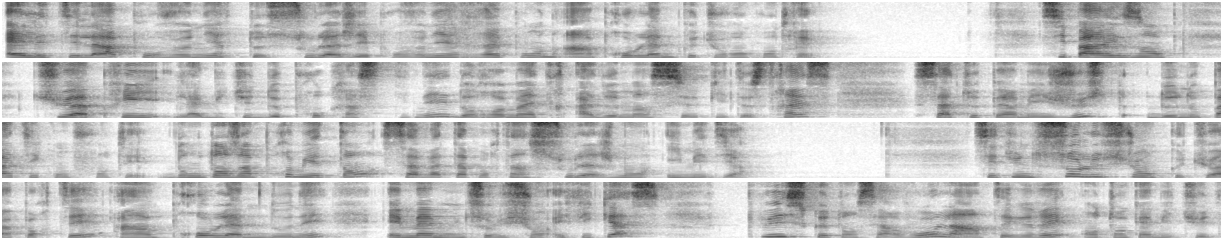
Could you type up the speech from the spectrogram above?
elle était là pour venir te soulager, pour venir répondre à un problème que tu rencontrais. Si par exemple, tu as pris l'habitude de procrastiner, de remettre à demain ce qui te stresse, ça te permet juste de ne pas t'y confronter. Donc dans un premier temps, ça va t'apporter un soulagement immédiat. C'est une solution que tu as apportée à un problème donné et même une solution efficace puisque ton cerveau l'a intégrée en tant qu'habitude.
